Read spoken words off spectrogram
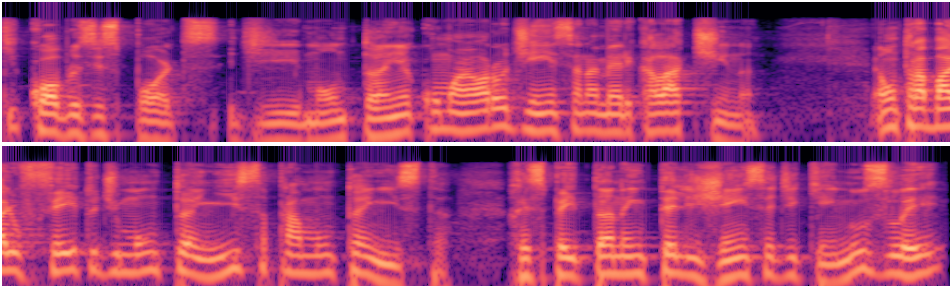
que cobre os esportes de montanha com maior audiência na América Latina. É um trabalho feito de montanhista para montanhista, respeitando a inteligência de quem nos lê,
